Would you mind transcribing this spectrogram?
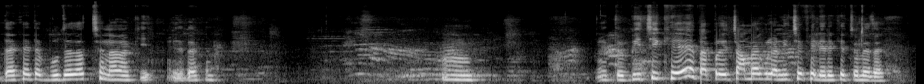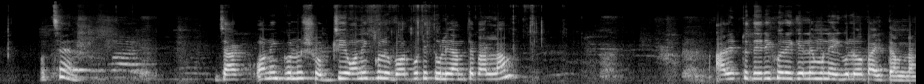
দেখাইতে বোঝা যাচ্ছে না নাকি? এই দেখেন। হুম। এই তো বিচি খেয়ে তারপরে চামড়াগুলো নিচে ফেলে রেখে চলে যায়। বুঝছেন? যাক, অনেকগুলো সবজি, অনেকগুলো বরবটি তুলে আনতে পারলাম। আর একটু দেরি করে গেলে মনে এগুলোও পাইতাম না।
